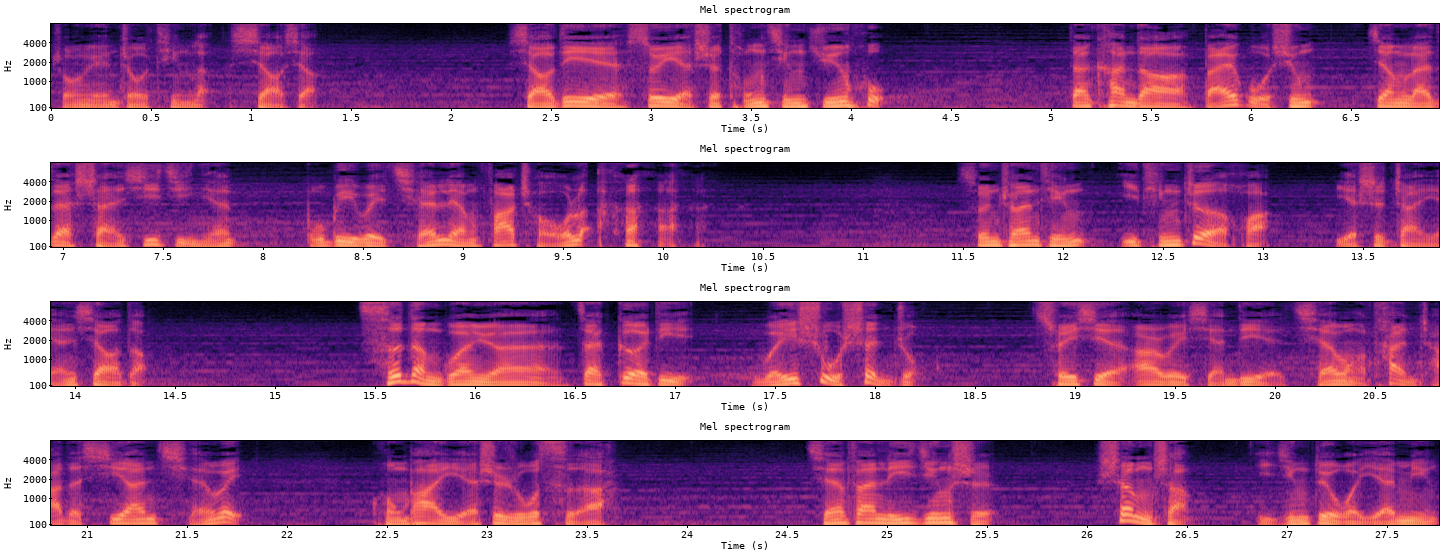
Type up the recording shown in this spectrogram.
庄元周听了，笑笑：“小弟虽也是同情军户，但看到白骨兄将来在陕西几年，不必为钱粮发愁了。”哈哈。孙传庭一听这话，也是展颜笑道。此等官员在各地为数甚众，崔谢二位贤弟前往探查的西安前卫，恐怕也是如此啊。前番离京时，圣上已经对我言明，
